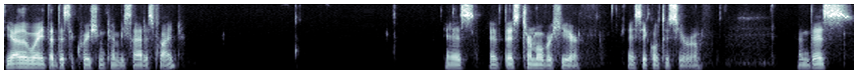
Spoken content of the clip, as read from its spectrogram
The other way that this equation can be satisfied is if this term over here is equal to zero. And this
